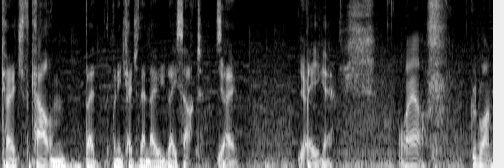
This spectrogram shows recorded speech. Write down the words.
coached for Carlton, but when he coached them, they, they sucked. So Yeah. yeah. there you go. Wow. Good one.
